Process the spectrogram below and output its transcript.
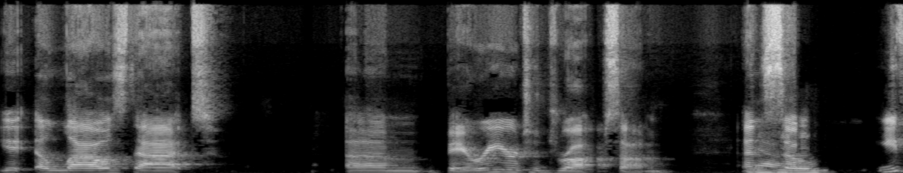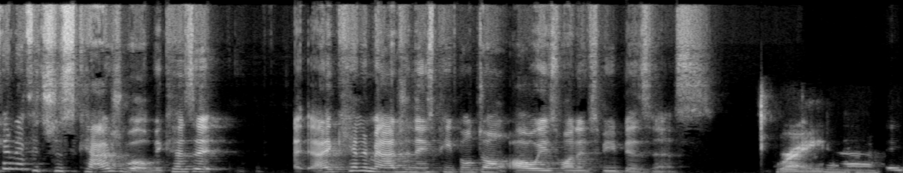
it allows that um, barrier to drop some. And Yeah. so even if it's just casual, because it, I- can't imagine these people don't always want it to be business. Right. Yeah. They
